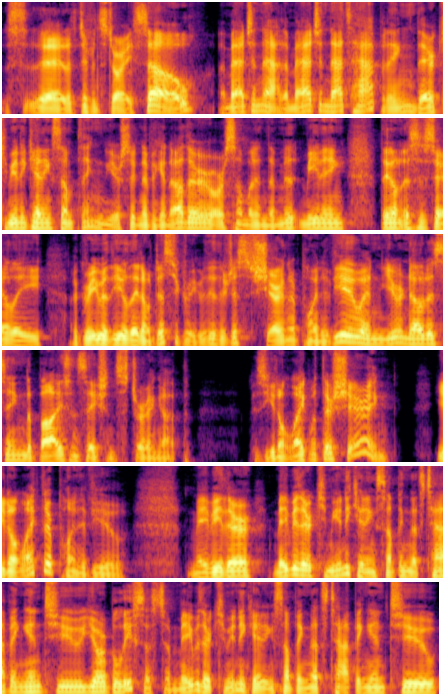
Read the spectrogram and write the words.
uh, that's a different story. So Imagine that. Imagine that's happening. They're communicating something, your significant other or someone in the meeting. They don't necessarily agree with you. They don't disagree with you. They're just sharing their point of view. And you're noticing the body sensations stirring up because you don't like what they're sharing. You don't like their point of view. Maybe they're, maybe they're communicating something that's tapping into your belief system. Maybe they're communicating something that's tapping into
